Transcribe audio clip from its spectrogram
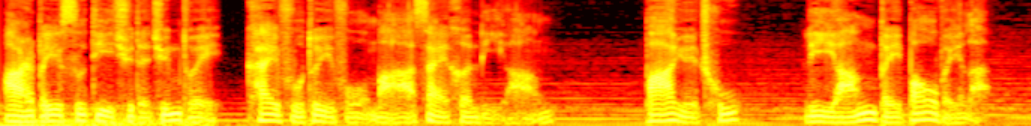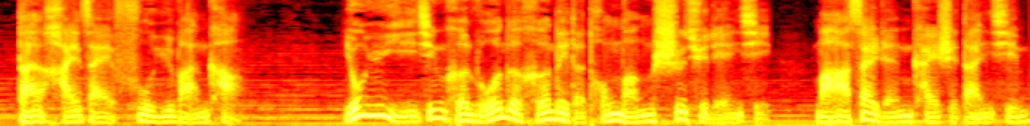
阿尔卑斯地区的军队开赴对付马赛和里昂。八月初，里昂被包围了，但还在负隅顽抗。由于已经和罗讷河内的同盟失去联系，马赛人开始担心。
